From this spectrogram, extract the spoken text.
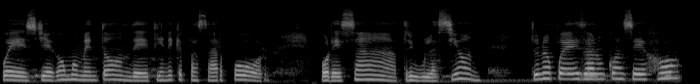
pues llega un momento donde tiene que pasar por, por esa tribulación. Tú no puedes dar un consejo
